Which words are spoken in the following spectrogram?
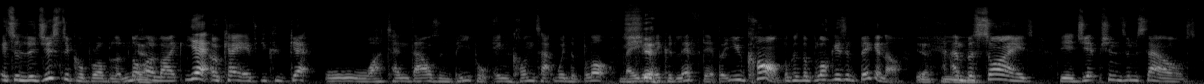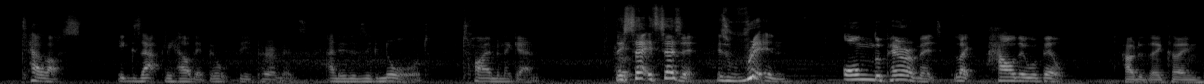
It's a logistical problem, not Yeah. a like. Yeah, okay. If you could get all oh ten thousand people in contact with the block, maybe Yeah. they could lift it. But you can't because the block isn't big enough. Yeah. And besides, the Egyptians themselves tell us exactly how they built the pyramids, and it is ignored time and again. They Uh, say it says it. It's written on the pyramids, like how they were built. How did they claim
